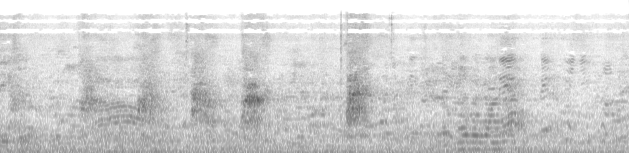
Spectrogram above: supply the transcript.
Can you come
